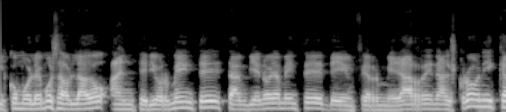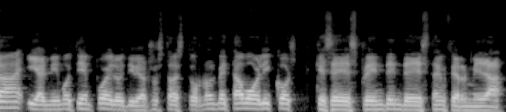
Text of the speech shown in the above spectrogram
y como lo hemos hablado anteriormente, también obviamente de enfermedad renal crónica y al mismo tiempo de los diversos trastornos metabólicos que se desprenden de esta enfermedad.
